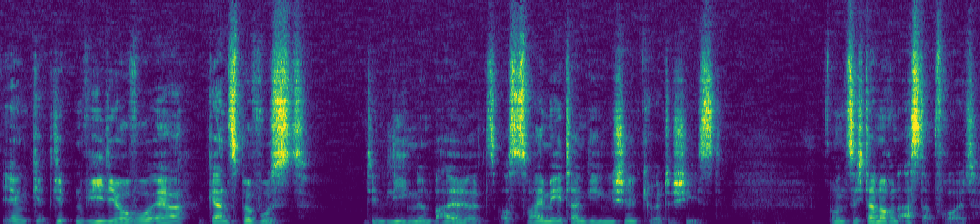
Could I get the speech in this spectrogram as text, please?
es gibt ein Video, wo er ganz bewusst den liegenden Ball aus zwei Metern gegen die Schildkröte schießt und sich dann noch einen Ast abfreut.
